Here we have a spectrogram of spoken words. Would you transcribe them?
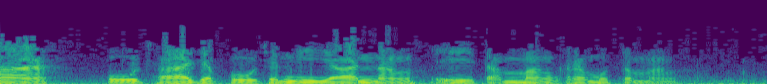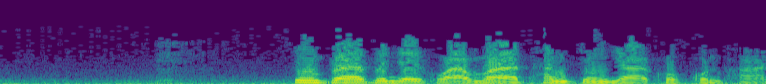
นา ปูชาจะปูชนียานัง เอตัมมังครมุตตมังจึงแปลเป็นใจความว่าท่านจงอย่าคบคนพาล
